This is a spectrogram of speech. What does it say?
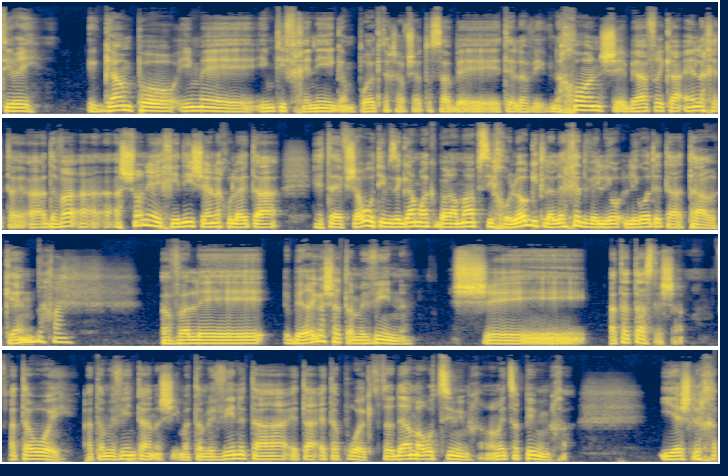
תראי, גם פה, אם, אה, אם תבחני גם פרויקט עכשיו שאת עושה בתל אביב, נכון שבאפריקה אין לך את הדבר, השוני היחידי שאין לך אולי את, ה, את האפשרות, אם זה גם רק ברמה הפסיכולוגית, ללכת ולראות את האתר, כן? נכון. אבל אה, ברגע שאתה מבין שאתה טס לשם, אתה רואה, אתה מבין את האנשים, אתה מבין את, ה, את, ה, את הפרויקט, אתה יודע מה רוצים ממך, מה מצפים ממך. יש לך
